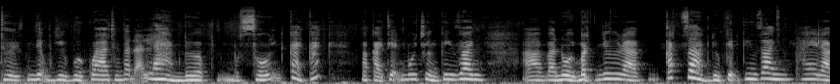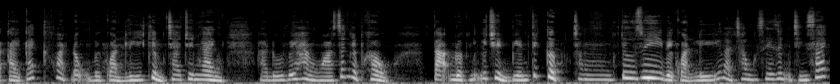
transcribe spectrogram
thời nhiệm kỳ vừa qua chúng ta đã làm được một số những cải cách và cải thiện môi trường kinh doanh à, và nổi bật như là cắt giảm điều kiện kinh doanh hay là cải cách các hoạt động về quản lý kiểm tra chuyên ngành à, đối với hàng hóa xuất nhập khẩu tạo được những cái chuyển biến tích cực trong tư duy về quản lý và trong xây dựng chính sách.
